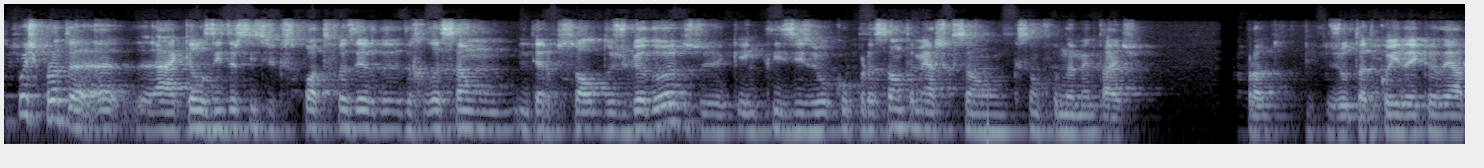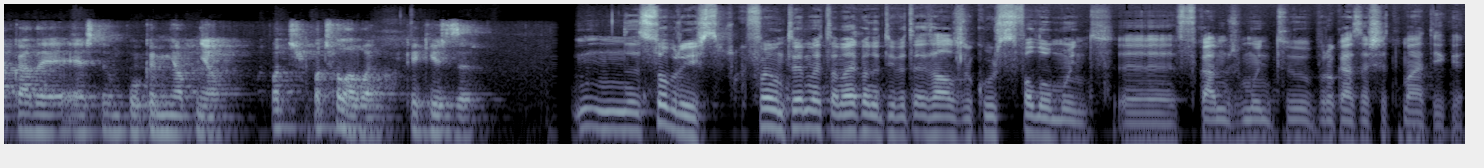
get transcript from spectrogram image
Depois, pronto, há, há aqueles exercícios que se pode fazer de, de, relação interpessoal dos jogadores, em que exigem a cooperação, também acho que são, que são fundamentais. Pronto, juntando com a ideia que eu dei há bocado, é esta um pouco a minha opinião. Podes, podes falar, bem, o que é que ias dizer? Hum, sobre isto, porque foi um tema também, quando eu tive as aulas do curso, falou muito. Uh, focámos muito, por acaso, nesta temática.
